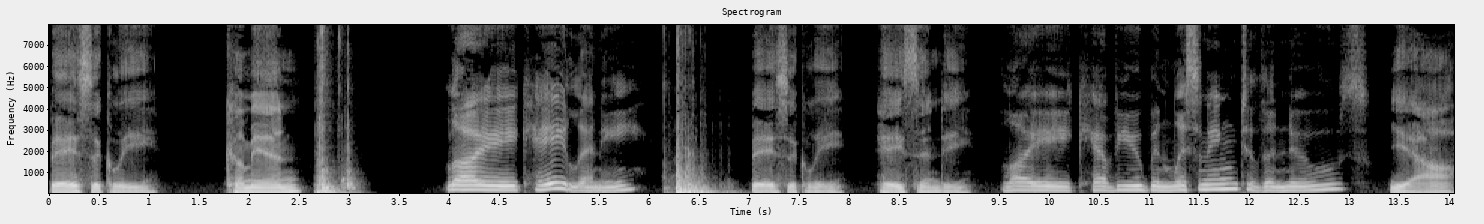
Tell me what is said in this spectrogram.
Basically, come in. Like, hey, Lenny. Basically, hey, Cindy. Like, have you been listening to the news? Yeah,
